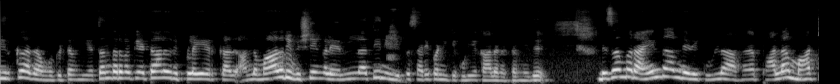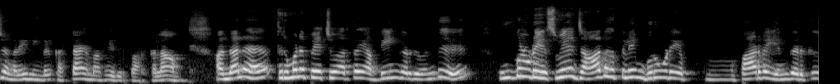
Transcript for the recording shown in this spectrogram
இருக்காது அவங்க கிட்ட. வந்து எத்தனை தடவை கேட்டாலும் ரிப்ளையே இருக்காது. அந்த மாதிரி விஷயங்கள் எல்லாத்தையும் நீங்கள் இப்போ சரி பண்ணிக்கக்கூடிய காலகட்டம் இது. டிசம்பர் ஐந்தாம் தேதிக்குள்ளாக பல மாற்றங்களை நீங்கள் கட்டாயமாக எதிர்பார்க்கலாம். அதனால திருமண பேச்சுவார்த்தை அப்படிங்கிறது வந்து உங்களுடைய சுய ஜாதகத்திலையும் குருவுடைய பார்வை எங்க இருக்கு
